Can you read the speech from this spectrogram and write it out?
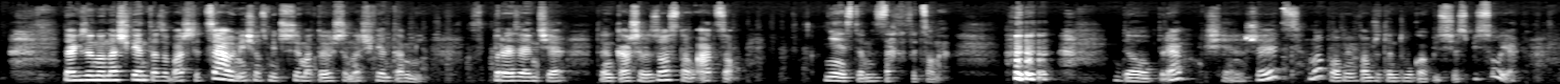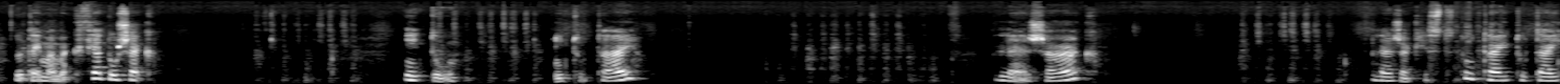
Także no na święta, zobaczcie, cały miesiąc mi trzyma, to jeszcze na święta mi w prezencie ten kaszel został. A co? Nie jestem zachwycona. Dobra, księżyc. No powiem Wam, że ten długopis się spisuje. Tutaj mamy kwiatuszek. I tu. I tutaj. Leżak. Leżak jest tutaj, tutaj.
